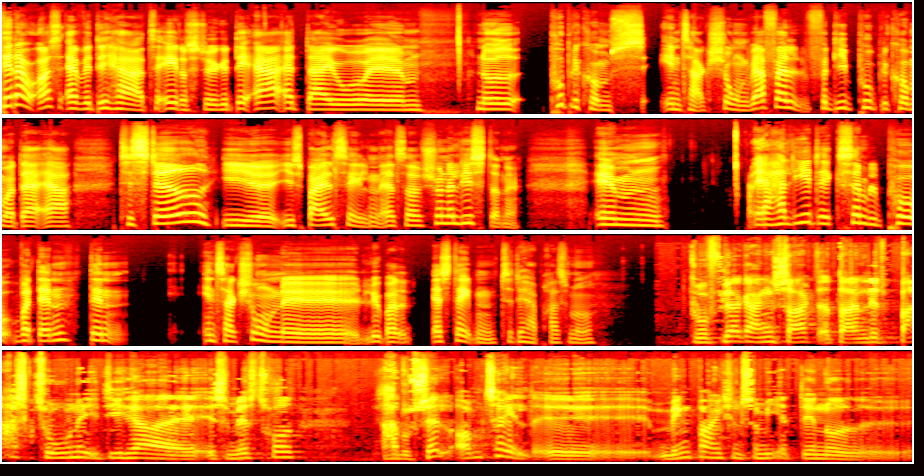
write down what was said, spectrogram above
det der jo også er ved det her teaterstykke, det er, at der er jo øh, noget publikumsinteraktion, i hvert fald for de publikummer, der er til stede i, øh, i spejlsalen, altså journalisterne. Øhm, jeg har lige et eksempel på, hvordan den interaktion øh, løber af staben til det her pressemøde. Du har flere gange sagt, at der er en lidt barsk tone i de her øh, sms-tråd. Har du selv omtalt øh, minkbranchen som i, at det er noget øh,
